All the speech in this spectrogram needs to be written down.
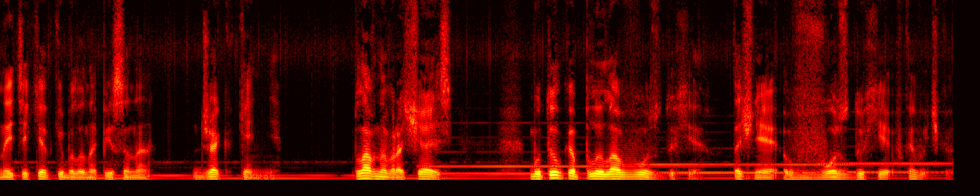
На этикетке было написано «Джек Кенни». Плавно вращаясь, бутылка плыла в воздухе, точнее, в воздухе в кавычках.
